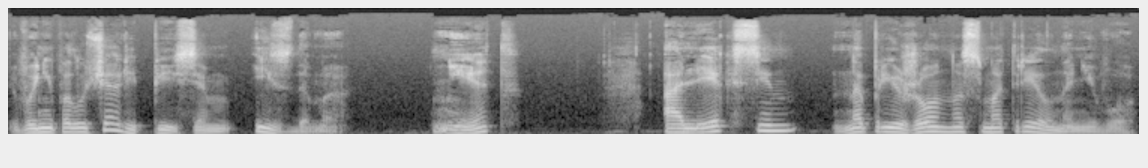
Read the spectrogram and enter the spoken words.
Вы не получали писем из дома? Нет. Алексин напряженно смотрел на него.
